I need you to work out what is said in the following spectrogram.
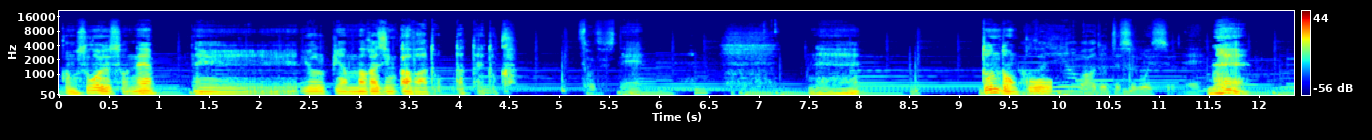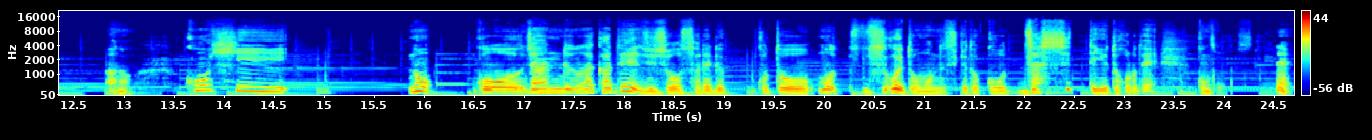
これもすごいですよね。えー、ヨーロピアンマガジンアワードだったりとか。そうですね。ねえ。どんどんマこガジンアワードってすごいですよね。う、ねえ。あの、コーヒーの、こう、ジャンルの中で受賞されることもすごいと思うんですけど、こう、雑誌っていうところで今回ね。ね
